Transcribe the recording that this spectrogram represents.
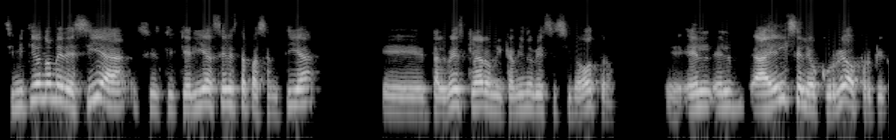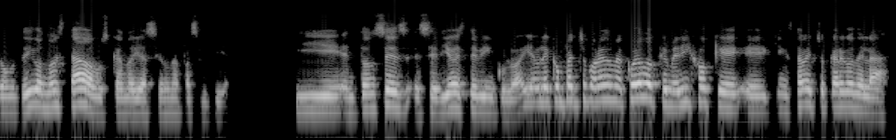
si mi tío no me decía si es que quería hacer esta pasantía, eh, tal vez, claro, mi camino hubiese sido otro. Eh, él, a él se le ocurrió, porque como te digo, no estaba buscando yo hacer una pasantía. Y entonces se dio este vínculo. Ahí hablé con Pancho Moreno, me acuerdo que me dijo que eh, quien estaba hecho cargo de la,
